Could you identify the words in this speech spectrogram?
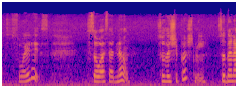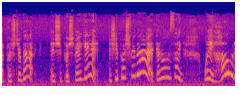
That's the way it is. So I said no. So then she pushed me. So then I pushed her back. And she pushed me again. And she pushed me back. And I was like, wait, hold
